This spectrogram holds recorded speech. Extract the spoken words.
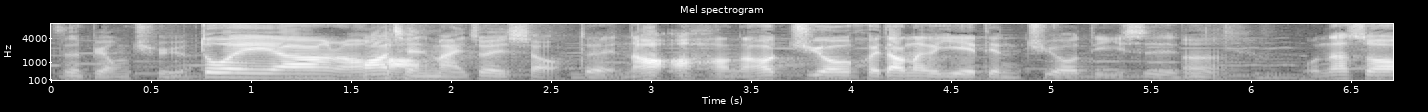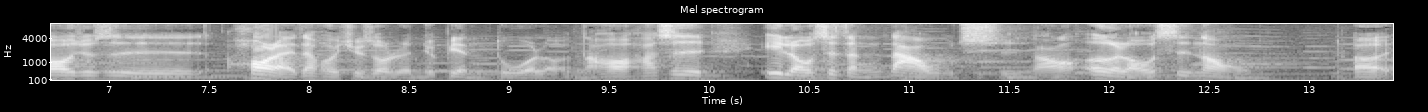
真的不用去了。对呀、啊，然后花钱买罪受。对，然后啊好，然后 G O 回到那个夜店的 G O D 是，嗯，我那时候就是后来再回去的时候人就变多了，然后它是一楼是整个大舞池，然后二楼是那种。呃，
